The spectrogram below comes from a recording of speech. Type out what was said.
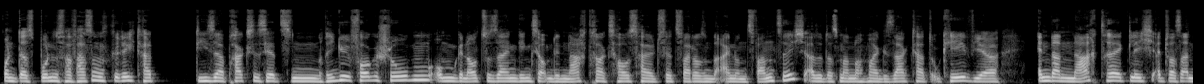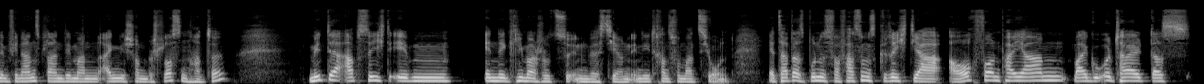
Und das Bundesverfassungsgericht hat dieser Praxis jetzt einen Riegel vorgeschoben. Um genau zu sein, ging es ja um den Nachtragshaushalt für 2021. Also, dass man nochmal gesagt hat, okay, wir ändern nachträglich etwas an dem Finanzplan, den man eigentlich schon beschlossen hatte mit der Absicht eben in den Klimaschutz zu investieren, in die Transformation. Jetzt hat das Bundesverfassungsgericht ja auch vor ein paar Jahren mal geurteilt, dass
